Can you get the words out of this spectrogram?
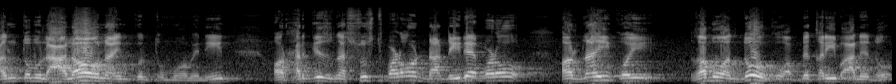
انتم العلون ان کنتم مومنین اور ہرگز نہ سست پڑو نہ ڈیرے پڑو اور نہ ہی کوئی غم و اندوہ کو اپنے قریب آنے دو۔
